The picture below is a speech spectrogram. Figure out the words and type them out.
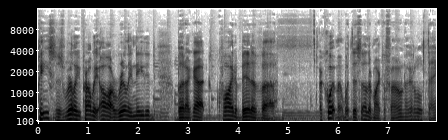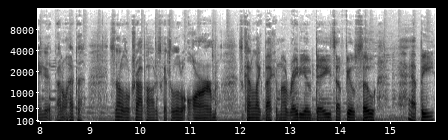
piece is really probably all I really needed but I got quite a bit of uh, equipment with this other microphone. I got a little thing. That I don't have to. It's not a little tripod. It's got a little arm. It's kind of like back in my radio days. I feel so happy.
